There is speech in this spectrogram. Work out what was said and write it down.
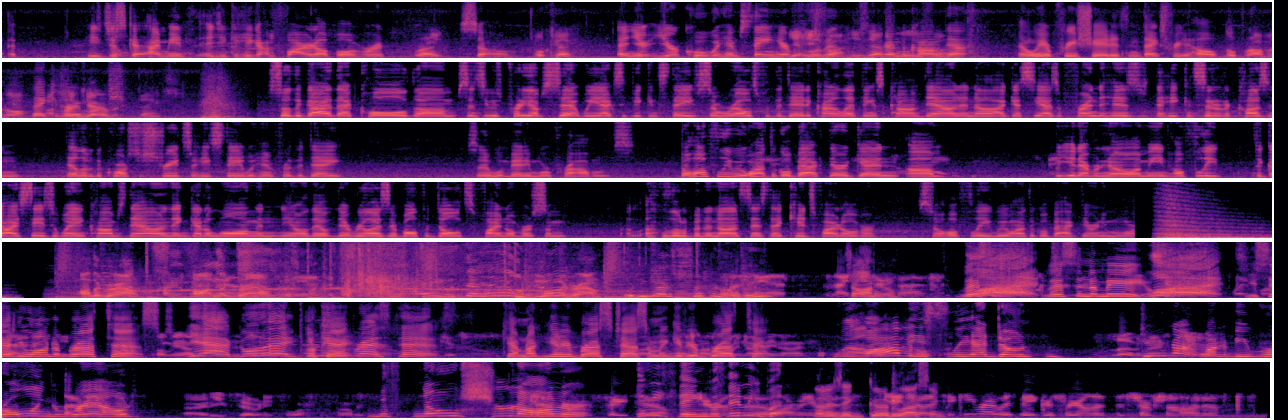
he just got. I mean, he he got fired up over it. Right. So, Okay. and you're you're cool with him staying here Yeah, for a little fine. bit He's for him to absolutely calm fine. down. And we appreciate it, and thanks for your help. No problem at all. Thank I'll you very much. Thanks. So the guy that called, um, since he was pretty upset, we asked if he can stay somewhere else for the day to kind of let things calm down. And uh, I guess he has a friend of his that he considered a cousin that lived across the street, so he stayed with him for the day, so there wouldn't be any more problems. So hopefully we won't have to go back there again. Um, but you never know. I mean, hopefully the guy stays away and calms down, and they can get along, and you know they'll they realize they're both adults fighting over some a little bit of nonsense that kids fight over. So hopefully we won't have to go back there anymore. On the ground. On the ground. Hey, what the hell, dude? On the ground. What are you guys tripping on, dude? John, listen, listen to me. Okay? What? You said you wanted a breath test. Yeah, go ahead. Give me Okay. a breast test. Okay, I'm not gonna give you a breath test. I'm gonna give you a breath test. Well, obviously, I don't do not want to be rolling around with no shirt on or anything with anybody. That is a good lesson. Can you ride with Bakersfield on this destruction auto?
